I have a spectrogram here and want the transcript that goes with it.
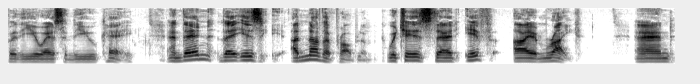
for the US and the UK. And then there is another problem, which is that if I am right, and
